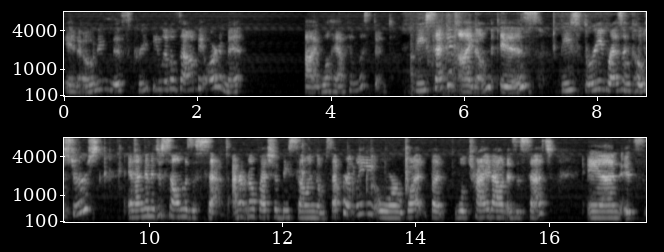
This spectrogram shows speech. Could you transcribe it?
in owning this creepy little zombie ornament, I will have him listed. The second item is these three resin coasters and I'm going to just sell them as a set. I don't know if I should be selling them separately or what, but we'll try it out as a set. And it's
